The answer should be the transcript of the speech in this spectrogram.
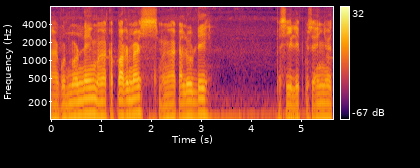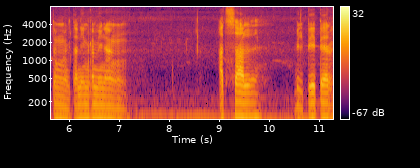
Ah, good morning mga ka-farmers, mga kaludi. Pasilip ko sa inyo itong nagtanim kami ng atsal, bell pepper.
